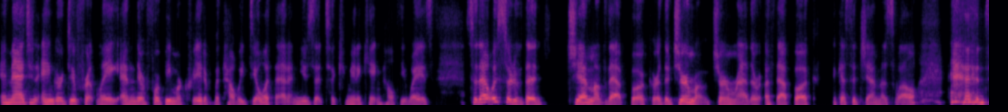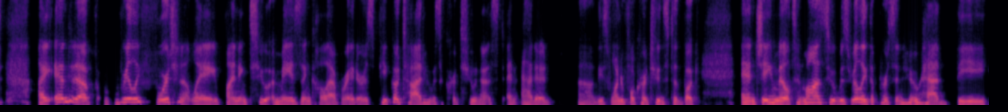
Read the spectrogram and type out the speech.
imagine anger differently and therefore be more creative with how we deal with it and use it to communicate in healthy ways. So that was sort of the gem of that book or the germ germ rather of that book I guess a gem as well. And I ended up really fortunately finding two amazing collaborators Peaco Todd, who was a cartoonist and added uh, these wonderful cartoons to the book, and Jane Middelton-Moz, who was really the person who had the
